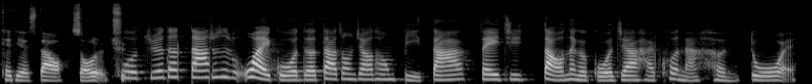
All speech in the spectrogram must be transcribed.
KTS 到首尔去，我觉得搭就是外国的大众交通比搭飞机到那个国家还困难很多哎，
